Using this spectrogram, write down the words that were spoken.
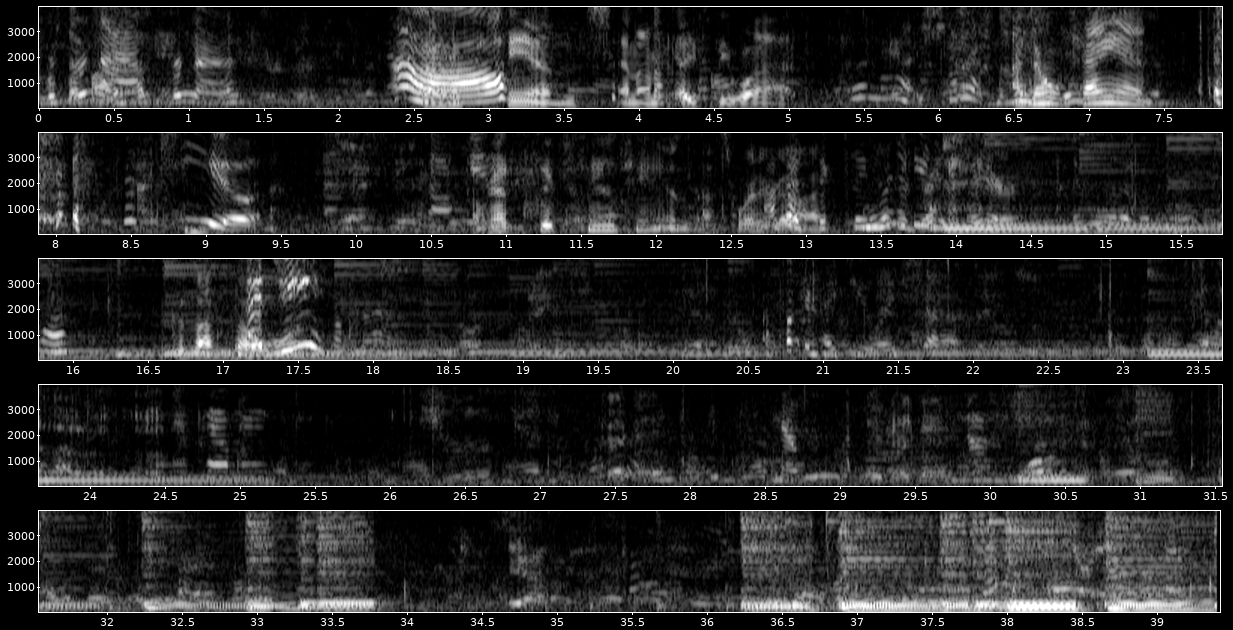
so We're fun. nice. We're nice. I have Aw. chins, and I'm pasty white. We're not. Shut up. I don't tan. That's cute. I've got 16 chins. I swear to I've had God. 16. Look at your hair. Because I stole Hey, one. G. I fucking hate you, Lee. Shut up. No. No.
